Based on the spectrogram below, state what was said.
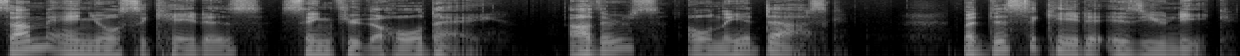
Some annual cicadas sing through the whole day, others only at dusk. But this cicada is unique.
